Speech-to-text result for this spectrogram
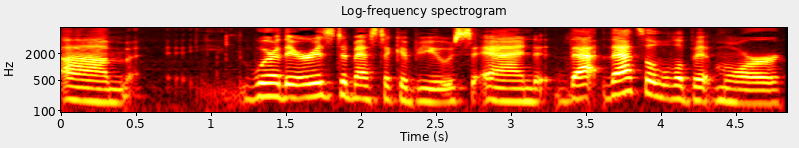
um, where there is domestic abuse and that that's a little bit more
